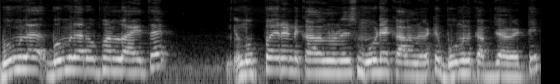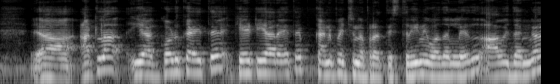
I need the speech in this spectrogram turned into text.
భూముల భూముల రూపంలో అయితే ముప్పై రెండు కాలంలో నుంచి మూడే కాలంలో పెట్టి భూములు కబ్జా పెట్టి అట్లా ఇక కొడుకు అయితే కేటీఆర్ అయితే కనిపించిన ప్రతి స్త్రీని వదలలేదు. ఆ విధంగా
